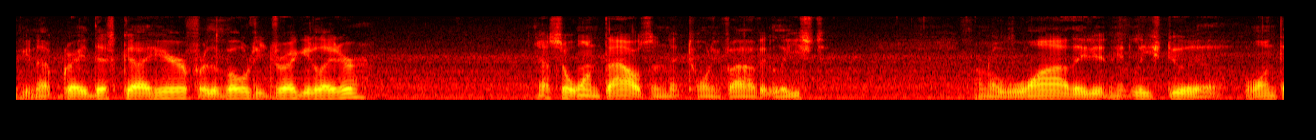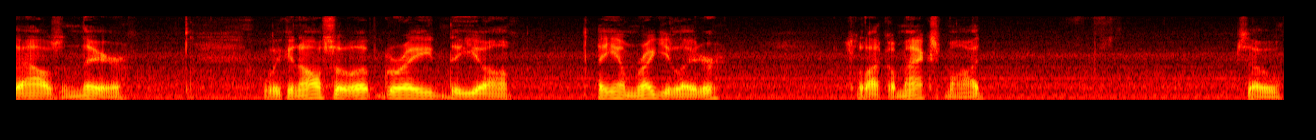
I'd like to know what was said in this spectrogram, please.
We can upgrade this guy here for the voltage regulator. That's a 1000 at 25 at least. I don't know why they didn't at least do a 1000 there. We can also upgrade the uh, AM regulator to like a max mod. So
